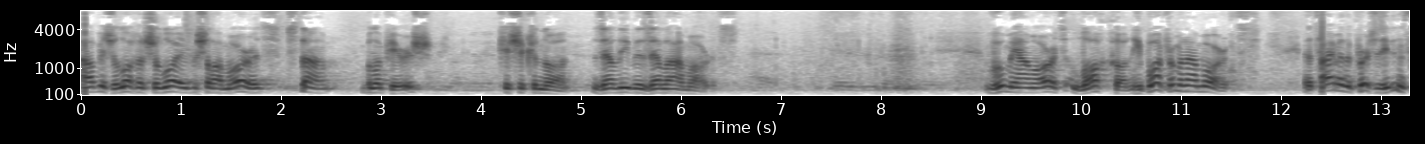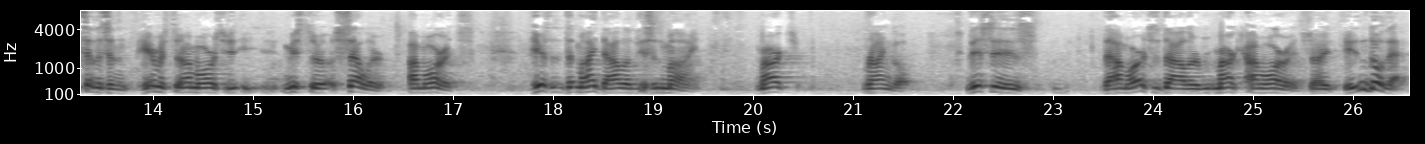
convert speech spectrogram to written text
Al b'shalocha shaloi b'shalam oritz stam b'la pirish zeli b'zela amoritz. V'hu amoritz lochon. He bought from an amoritz. At the time of the purchase, he didn't say, listen, here, Mr. Amoritz, Mr. Seller, Amoritz, here's the, my dollar, this is mine. Marked Rangel. This is the Amoritz's dollar, marked Amoritz, right? He didn't do that.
